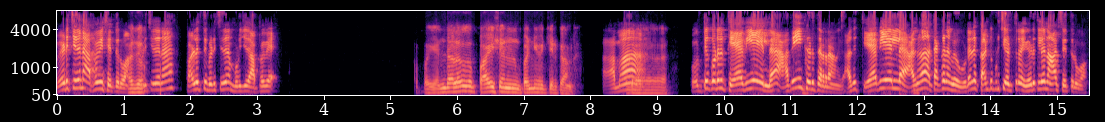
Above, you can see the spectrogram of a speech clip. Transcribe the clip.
வெடிச்சதுன்னா அப்பவே செத்துருவான் அது வெடிச்சதுன்னா பழுத்து வெடிச்சதுன்னா முடிஞ்சது அப்பவே. அப்ப எந்த அளவுக்கு பாய்சன் பண்ணி வச்சிருக்காங்க? ஆமா. இந்த ஒட்டுக்குடல் தேவையே இல்ல. அதையும் கெடுத்துறானுங்க அது தேவையே இல்ல. அதனால டக்குனு உடனே கண்டுபிடிச்சு எடுத்துரும். எடுக்கலன்னு ஆள் செத்துருவான்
